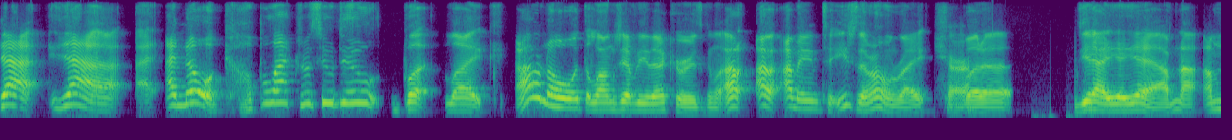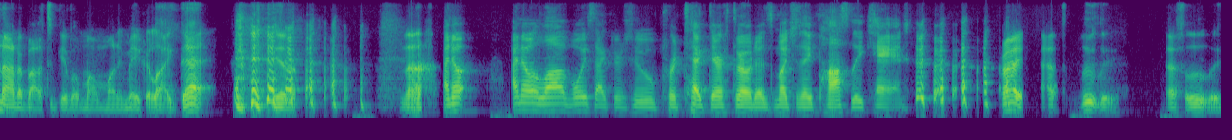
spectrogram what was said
Yeah, yeah. I, I know a couple actors who do, but like I don't know what the longevity of their career is gonna. I, I, I mean, to each their own, right? Sure. But uh, yeah, yeah, yeah. I'm not. I'm not about to give up my moneymaker like that. Yeah. nah. I know. I know a lot of voice actors who protect their throat as much as they possibly can. right. Absolutely. Absolutely.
